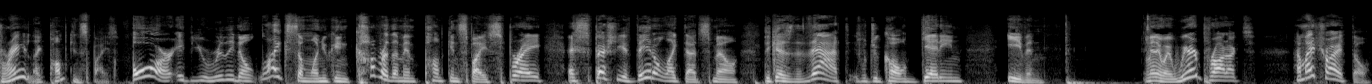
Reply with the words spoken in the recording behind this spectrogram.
great, like pumpkin spice. Or if you really don't like someone, you can cover them in pumpkin spice spray, especially if they don't like that smell, because that is what you call getting even. Anyway, weird product. I might try it though.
